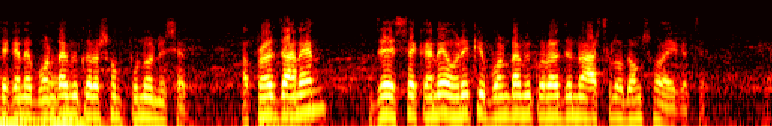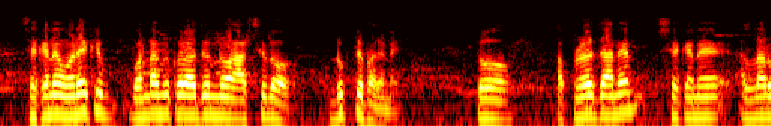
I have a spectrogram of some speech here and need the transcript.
সেখানে বন্ডামি করা সম্পূর্ণ নিষেধ। আপনারা জানেন যে সেখানে অনেকে বন্ডামি করার জন্য আসছিল, ধ্বংস হয়ে গেছে। সেখানে অনেকে বন্ডামি করার জন্য আসছিল ঢুকতে পারে নাই। তো আপনারা জানেন সেখানে আল্লাহর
